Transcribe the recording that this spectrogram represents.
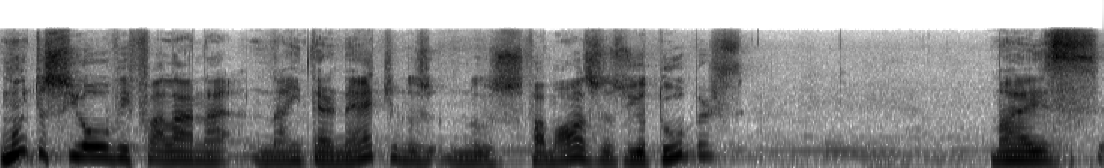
Muito se ouve falar na, na internet, nos, nos famosos youtubers. Mas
